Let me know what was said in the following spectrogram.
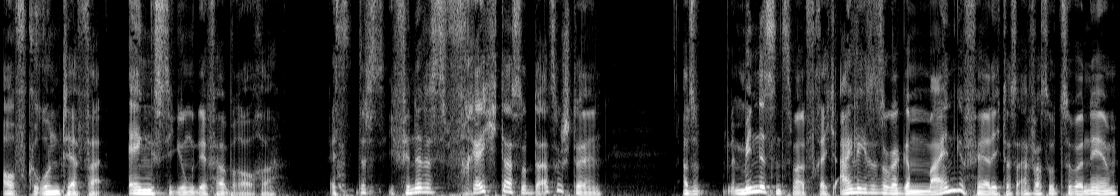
aufgrund der Verängstigung der Verbraucher. Es, das, ich finde das frech, das so darzustellen. Also mindestens mal frech. Eigentlich ist es sogar gemeingefährlich, das einfach so zu übernehmen.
